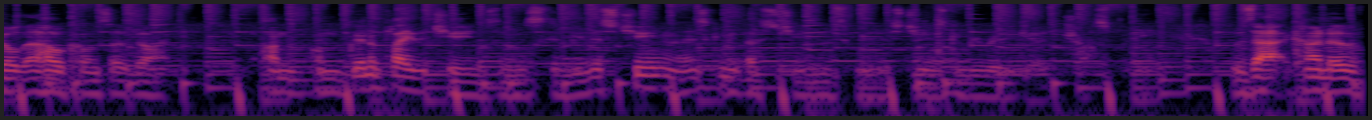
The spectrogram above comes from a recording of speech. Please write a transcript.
built that whole concept. Like I'm I'm going to play the tunes, and it's going to be this tune, and it's going to be this tune, and it's going to be this tune. It's going to be really good. Trust me. Was that kind of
